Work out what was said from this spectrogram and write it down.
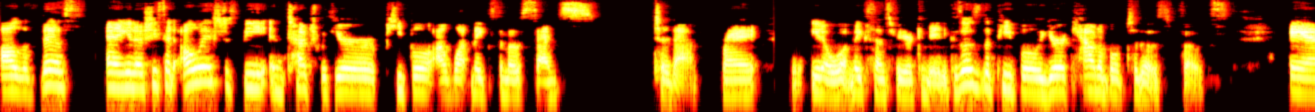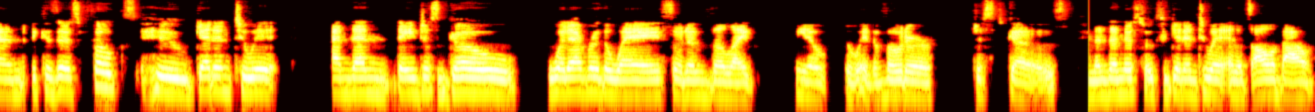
all of this. And, you know, she said, always just be in touch with your people on what makes the most sense to them. right? You know, what makes sense for your community? Because those are the people you're accountable to those folks. And because there's folks who get into it and then they just go whatever the way sort of the like, you know, the way the voter just goes. And then there's folks who get into it and it's all about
